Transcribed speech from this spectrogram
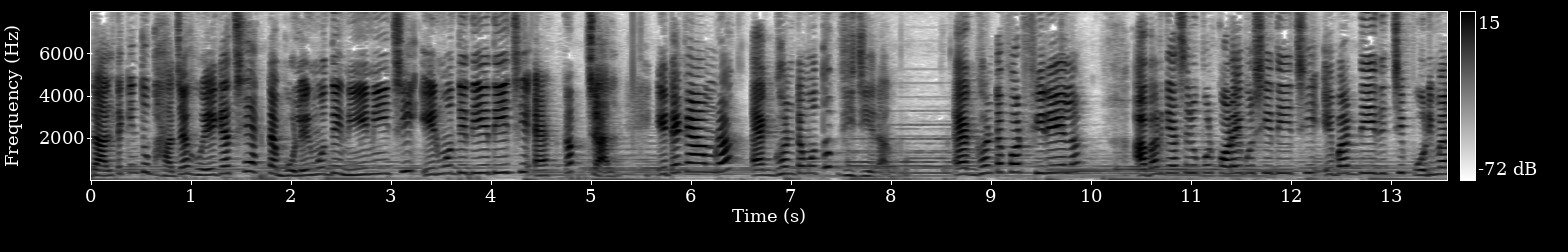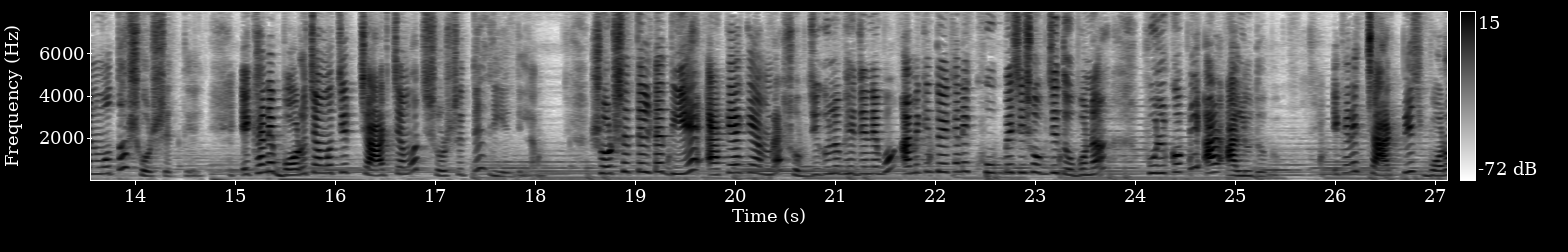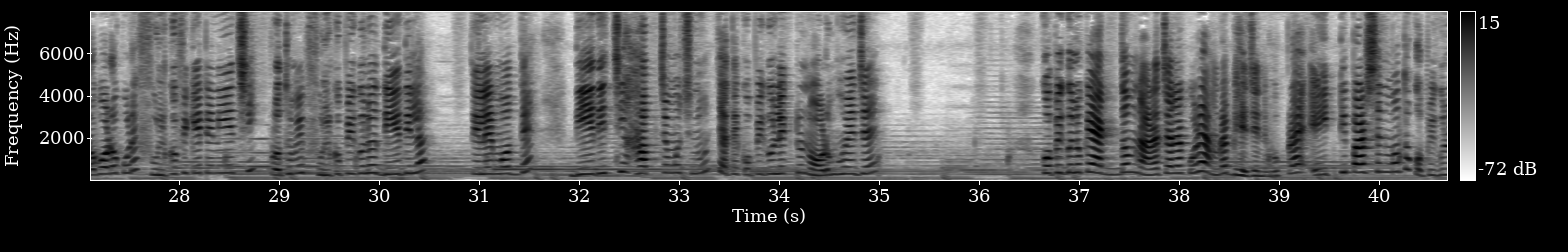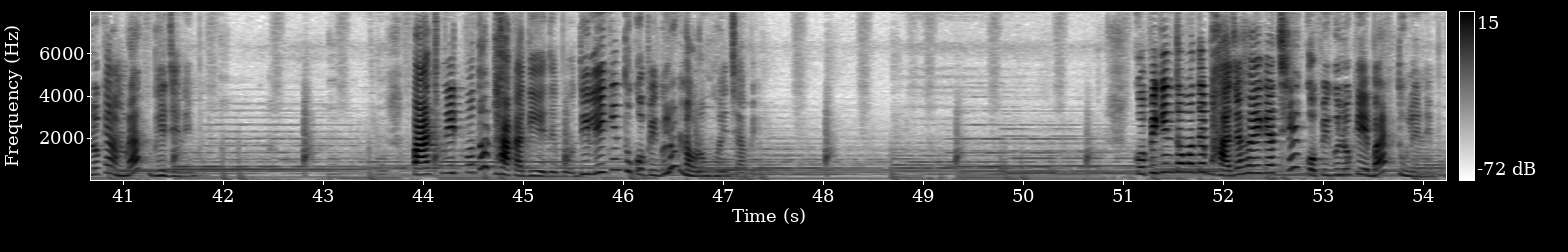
ডালটা কিন্তু ভাজা হয়ে গেছে, একটা বোলের মধ্যে নিয়ে নিয়েছি, এর মধ্যে দিয়ে দিয়েছি এক কাপ চাল। এটাকে আমরা এক ঘণ্টা মতো ভিজিয়ে রাখব। এক ঘণ্টা পর ফিরে এলাম। আবার গ্যাসের উপর কড়াই বসিয়ে দিয়েছি, এবার দিয়ে দিচ্ছি পরিমাণ মতো সর্ষের তেল। এখানে বড় চামচের চার চামচ সর্ষের তেল দিয়ে দিলাম। সর্ষের তেলটা দিয়ে একে একে আমরা সবজিগুলো ভেজে নেব। আমি কিন্তু এখানে খুব বেশি সবজি দেবো না, ফুলকপি আর আলু দেবো। এখানে চার পিস বড় বড় করে ফুলকপি কেটে নিয়েছি। প্রথমে ফুলকপিগুলো দিয়ে দিলাম তেলের মধ্যে। দিয়ে দিচ্ছি হাফ চামচ নুন যাতে কপিগুলো একটু নরম হয়ে যায়। কপিগুলোকে একদম নাড়াচাড়া করে আমরা ভেজে নেব। প্রায় এইটটি পার্সেন্ট মতো কপিগুলোকে আমরা ভেজে নেব। পাঁচ মিনিট মতো ঢাকা দিয়ে দেব। দিলেই কিন্তু কপিগুলো নরম হয়ে যাবে। কপি কিন্তু আমাদের ভাজা হয়ে গেছে। কপিগুলোকে এবার তুলে নেব।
